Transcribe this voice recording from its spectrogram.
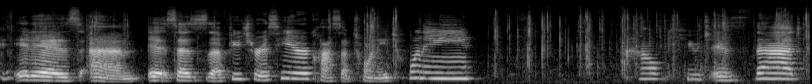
It is, um, it says the future is here, class of 2020. How cute is that?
